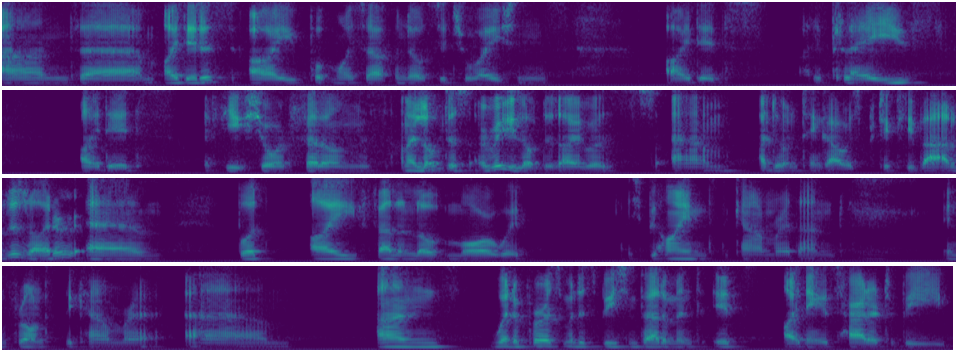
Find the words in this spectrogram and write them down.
and um, I did it. I put myself in those situations. I did. I did plays. I did a few short films, and I loved it. I really loved it. I was. Um, I don't think I was particularly bad at it either. Um, but I fell in love more with behind the camera than in front of the camera. Um, and with a person with a speech impediment, it's I think it's harder to be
